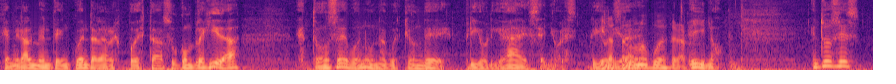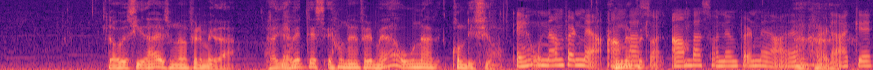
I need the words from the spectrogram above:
generalmente encuentra la respuesta a su complejidad, entonces, bueno, una cuestión de prioridades, señores. Y la salud no puede esperar. Y no. Entonces, la obesidad es una enfermedad. ¿La diabetes es una enfermedad o una condición? Es una enfermedad, ambas, son, ambas son enfermedades, Ajá. ¿verdad? Que,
